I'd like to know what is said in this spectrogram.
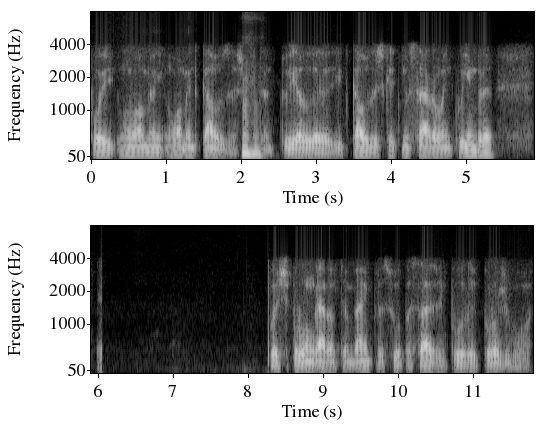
foi um homem, um homem de causas, uhum. portanto, ele, e de causas que começaram em Coimbra, depois se prolongaram também pela sua passagem por, por Lisboa.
